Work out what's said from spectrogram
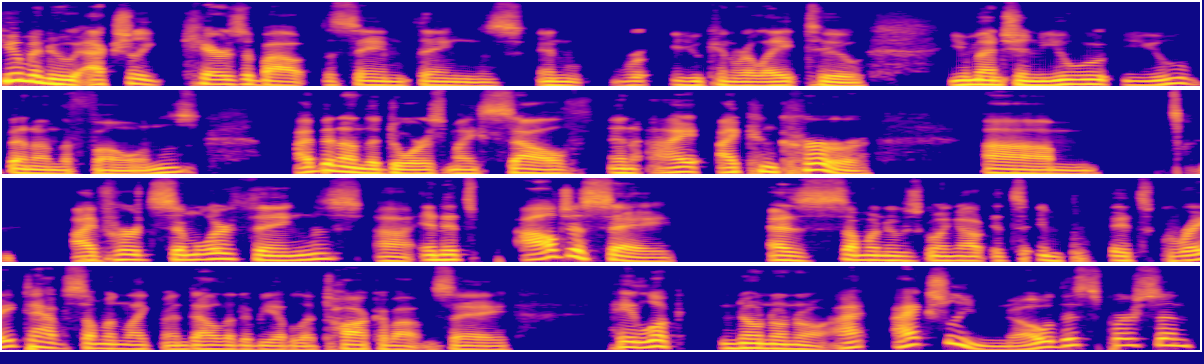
human who actually cares about the same things and re- you can relate to. You mentioned you you've been on the phones. I've been on the doors myself and i i concur. Um, I've heard similar things, uh, and it's. I'll just say, as someone who's going out, it's it's great to have someone like Mandela to be able to talk about and say, "Hey, look, no, no, no, I, I actually know this person.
